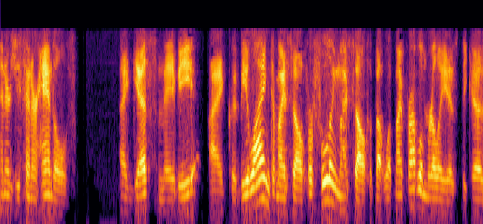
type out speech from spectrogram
energy center handles, I guess maybe I could be lying to myself or fooling myself about what my problem really is because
